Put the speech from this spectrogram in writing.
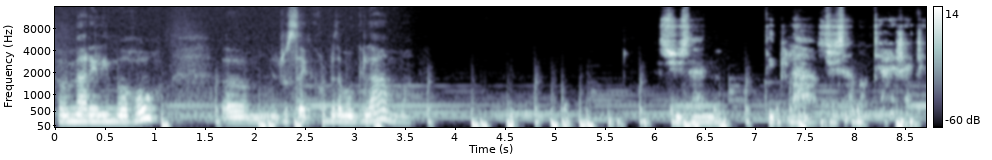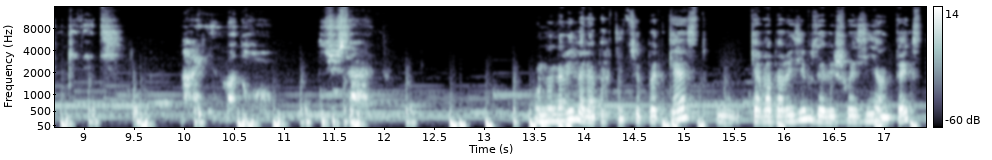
Comme Marilyn Monroe, euh, juste complètement glam. Suzanne, t'es glam. Suzanne, on dirait Jacqueline Kennedy. Marilyn Monroe. Suzanne. On en arrive à la partie de ce podcast où, Cara Parisi, vous avez choisi un texte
